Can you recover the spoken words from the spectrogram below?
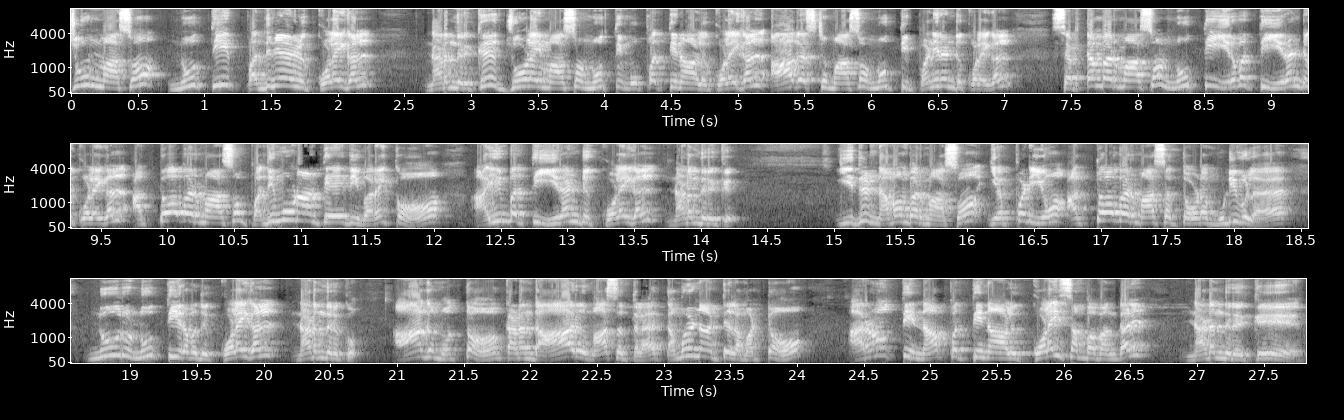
ஜூன் மாசம் நூத்தி பதினேழு கொலைகள் நடந்திருக்கு. ஜூலை மாசம் நூத்தி முப்பத்தி நாலு கொலைகள் ஆகஸ்ட் மாசம் நூத்தி பன்னிரெண்டு கொலைகள் செப்டம்பர் மாசம் நூத்தி இருபத்தி இரண்டு கொலைகள் அக்டோபர் மாசம் பதிமூணாம் தேதி வரைக்கும் ஐம்பத்தி இரண்டு கொலைகள் நடந்திருக்கு. இது நவம்பர் மாசம் எப்படியும் அக்டோபர் மாசத்தோட முடிவுல நூறு நூத்தி இருபது கொலைகள் நடந்திருக்கும். ஆக மொத்தம் கடந்த ஆறு மாசத்துல தமிழ்நாட்டுல மட்டும் அறுநூத்தி நாற்பத்தி நாலு கொலை சம்பவங்கள் நடந்திருக்கு.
